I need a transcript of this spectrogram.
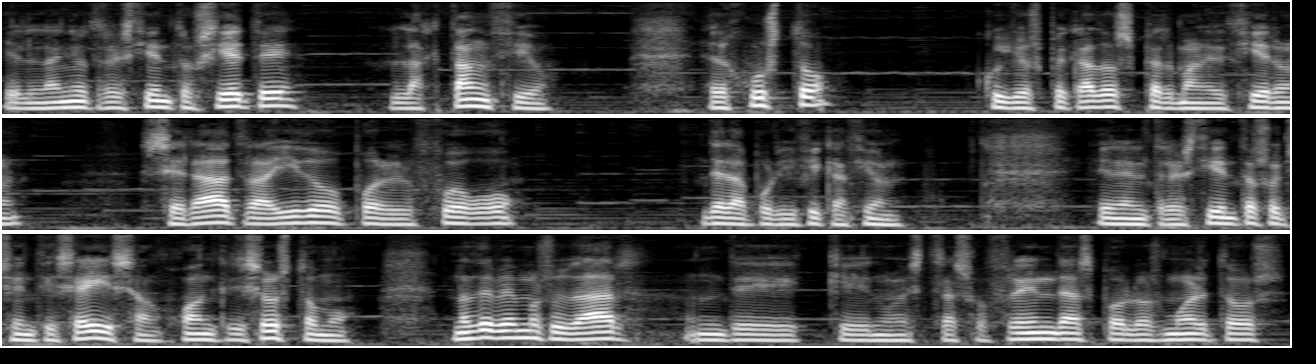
En el año 307 Lactancio, el justo cuyos pecados permanecieron, será atraído por el fuego de la purificación. En el 386, San Juan Crisóstomo, no debemos dudar de que nuestras ofrendas por los muertos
